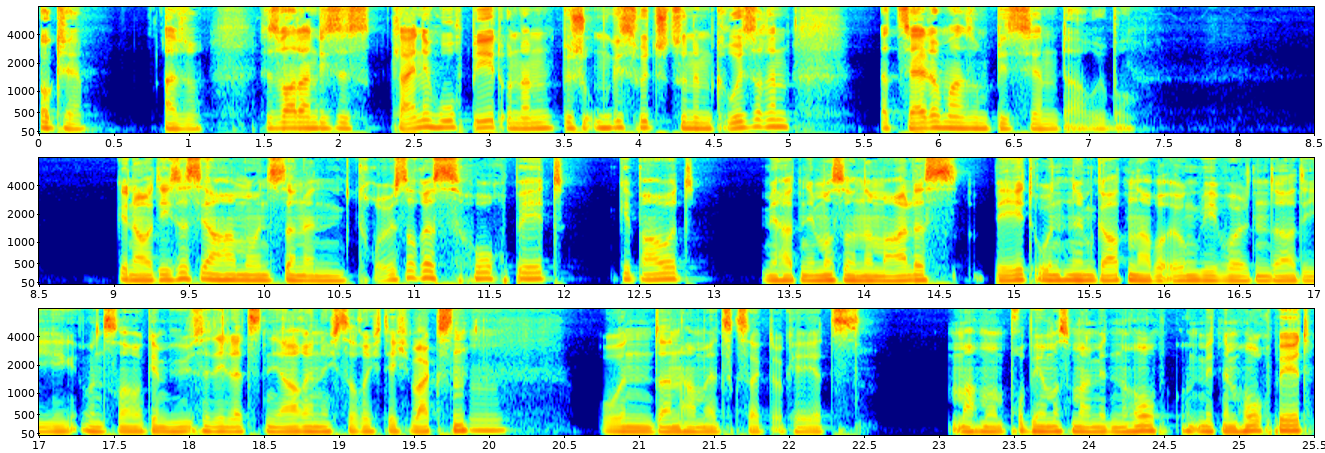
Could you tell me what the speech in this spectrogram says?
Okay. Also, das war dann dieses kleine Hochbeet und dann bist du umgeswitcht zu einem größeren. Erzähl doch mal so ein bisschen darüber. Genau, dieses Jahr haben wir uns dann ein größeres Hochbeet gebaut. Wir hatten immer so ein normales Beet unten im Garten, aber irgendwie wollten da die unser Gemüse die letzten Jahre nicht so richtig wachsen. Mhm. Und dann haben wir jetzt gesagt, okay, jetzt machen wir, probieren wir es mal mit einem, Hoch, mit einem Hochbeet.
